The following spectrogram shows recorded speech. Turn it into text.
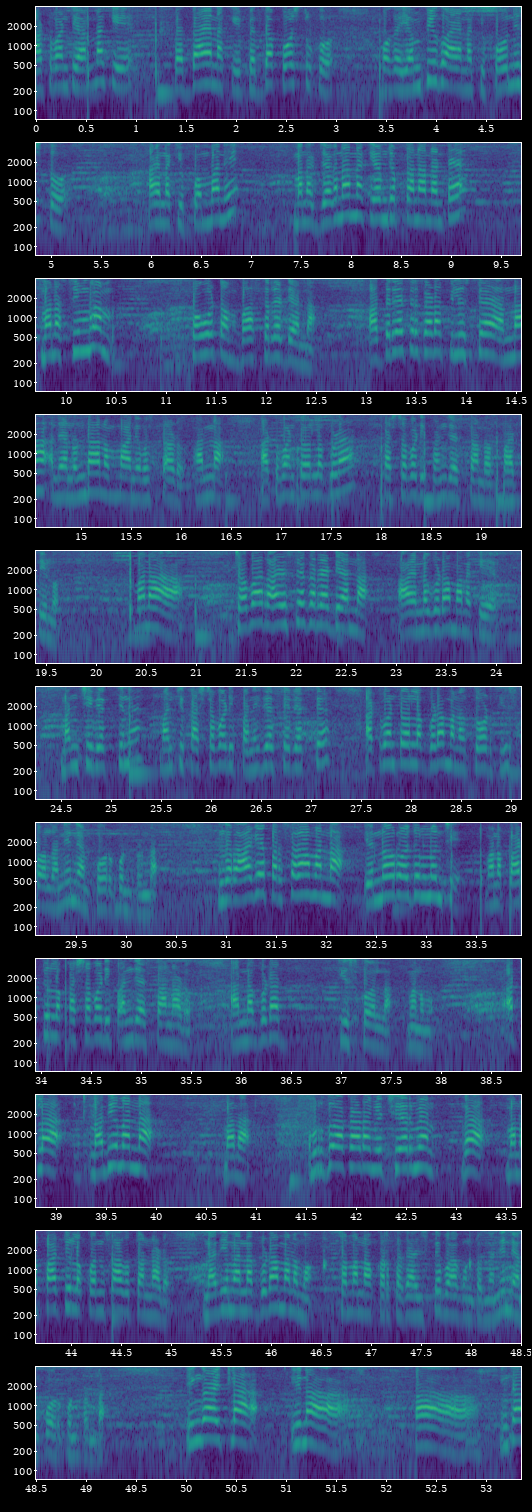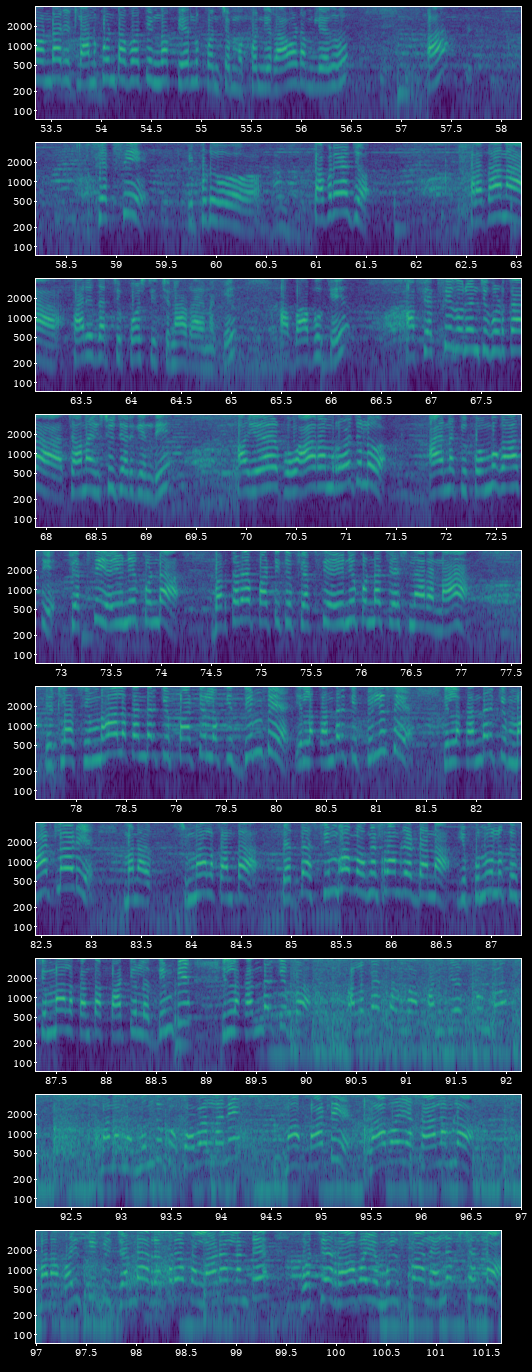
అటువంటి అన్నకి పెద్ద ఆయనకి పెద్ద పోస్టుకు ఒక ఎంపీకు ఆయనకి పోనిస్తూ ఆయనకి పొమ్మని మన జగనన్నకి ఏం చెప్తానంటే మన సింహం పోవటం భాస్కర్ రెడ్డి అన్న. అర్ధరేత్రి కూడా పిలిస్తే అన్న నేను ఉండానమ్మా అని వస్తాడు అన్న. అటువంటి వాళ్ళకు కూడా కష్టపడి పనిచేస్తున్నారు పార్టీలో. మన చబా రాజశేఖర రెడ్డి అన్న ఆయన కూడా మనకి మంచి వ్యక్తినే మంచి కష్టపడి పనిచేసే వ్యక్తే. అటువంటి వాళ్ళకు కూడా మనం తోడు తీసుకోవాలని నేను కోరుకుంటున్నా. ఇంకా రాగే పరశురామ్ అన్న ఎన్నో రోజుల నుంచి మన పార్టీలో కష్టపడి పనిచేస్తున్నాడు అన్న కూడా తీసుకోవాల మనము. అట్లా నదీమన్న మన మృదు అకాడమీ చైర్మన్ గా మన పార్టీలో కొనసాగుతున్నాడు. నదీమన్నకు కూడా మనము సమన్వయకర్తగా ఇస్తే బాగుంటుందని నేను కోరుకుంటున్నా. ఇంకా ఇట్లా ఈయన ఇంకా ఉండాలి ఇట్లా అనుకుంటా పోతే ఇంకా పేర్లు కొంచెం కొన్ని రావడం లేదు. ఫ్లెక్సీ ఇప్పుడు తబరేజ్ ప్రధాన కార్యదర్శి పోస్ట్ ఇచ్చినారు ఆయనకి ఆ బాబుకి. ఆ ఫ్లెక్సీ గురించి కూడా చాలా ఇష్యూ జరిగింది. ఆ ఏ వారం రోజులు ఆయనకి కొమ్ము కాసి ఫ్లెక్సీ వేయనీయకుండా బర్త్డే పార్టీకి ఫ్లెక్సీ వేయనీయకుండా చేసినారన్నా ఇట్లా సింహాలకందరికీ పార్టీలోకి దింపి వీళ్ళకందరికీ పిలిచి వీళ్ళకందరికీ మాట్లాడి మన సింహాలకంతా పెద్ద సింహం వెంకటరామరెడ్డి అన్న ఈ పులువులకు సింహాలకంతా పార్టీలో దింపి వీళ్ళకందరికీ కలమేసంగా పని చేసుకుంటూ మనము ముందుకు పోవాలని మా పార్టీ రాబోయే కాలంలో మన వైసీపీ జెండా రెపరెపలాడాలంటే వచ్చే రాబోయే మున్సిపల్ ఎలక్షన్లో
